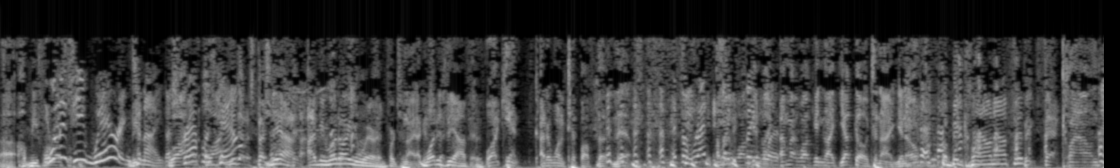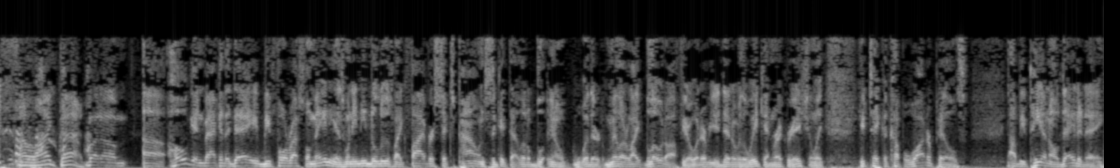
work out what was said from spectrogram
uh, before What wrestle- is he wearing tonight? A Well, strapless well, I do gown? that a special Yeah, outfit. I mean, what are you wearing? For tonight. I got What a is the special outfit? Well, I can't, I don't want to tip off the, them. It's a red I might, walk in singlet. like, I might walk in like Yucko tonight, you know? A big clown outfit? Big fat clown. I like that. But um, uh, Hogan back in the day before WrestleMania is when he needed to lose like five or six pounds to get that little, you know, whether Miller Lite bloat off you or whatever you did over the weekend recreationally. You take a couple water pills. I'll be peeing all day today,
